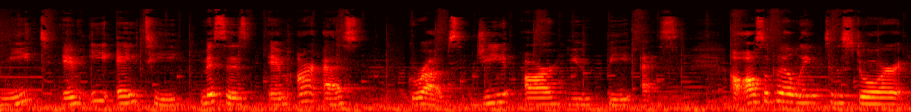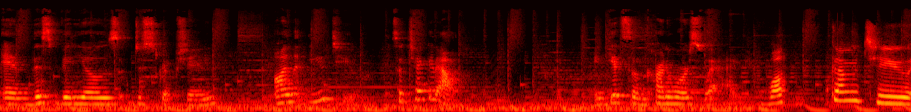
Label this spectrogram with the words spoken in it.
meet M-E-A-T Mrs. M-R-S Grubs, G R U B S. I'll also put a link to the store in this video's description on YouTube. So check it out and get some carnivore swag. Welcome to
